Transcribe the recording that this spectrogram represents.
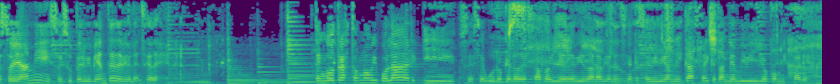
Yo soy Ami y soy superviviente de violencia de género. Tengo trastorno bipolar y sé seguro que lo desarrollé debido a la violencia que se vivió en mi casa y que también viví yo con mis parejas.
